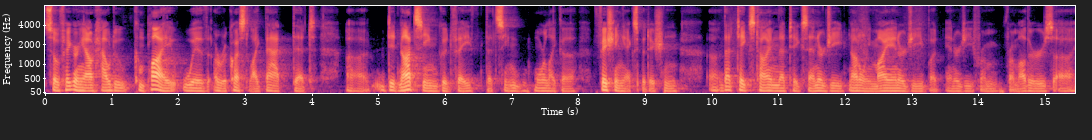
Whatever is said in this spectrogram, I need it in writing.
So, figuring out how to comply with a request like that, that uh, did not seem good faith, that seemed more like a fishing expedition. Uh, that takes time, that takes energy, not only my energy, but energy from, from others. Uh,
